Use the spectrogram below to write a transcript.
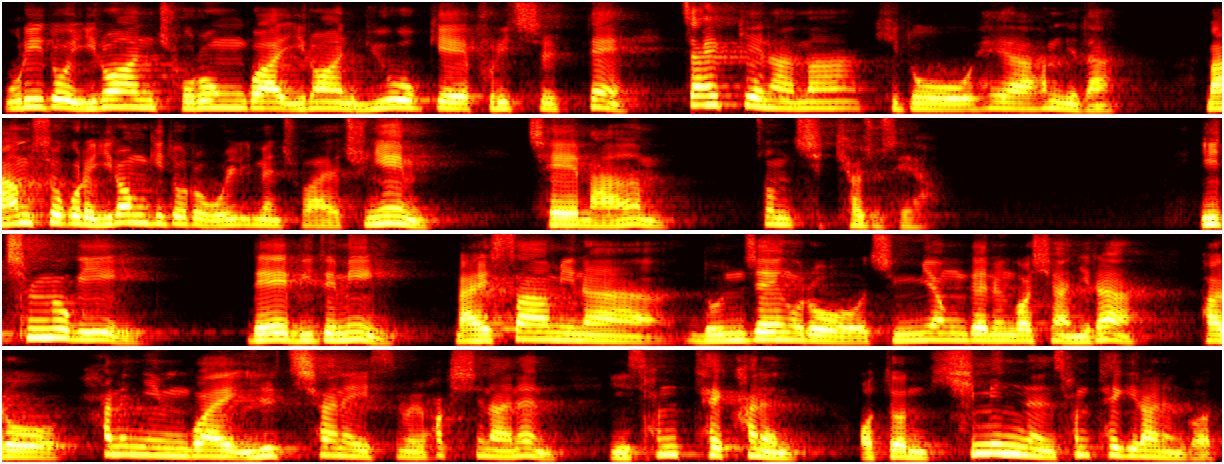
우리도 이러한 조롱과 이러한 유혹에 부딪힐 때 짧게나마 기도해야 합니다. 마음속으로 이런 기도를 올리면 좋아요. 주님, 제 마음 좀 지켜주세요. 이 침묵이 내 믿음이 말싸움이나 논쟁으로 증명되는 것이 아니라 바로 하느님과의 일치 안에 있음을 확신하는 이 선택하는 어떤 힘 있는 선택이라는 것,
